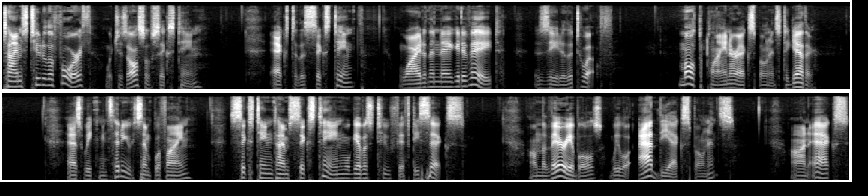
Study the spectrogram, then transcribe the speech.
times 2 to the 4th, which is also 16, x to the 16th, y to the negative 8, z to the 12th, multiplying our exponents together. As we continue simplifying, 16 times 16 will give us 256. On the variables, we will add the exponents. On x,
